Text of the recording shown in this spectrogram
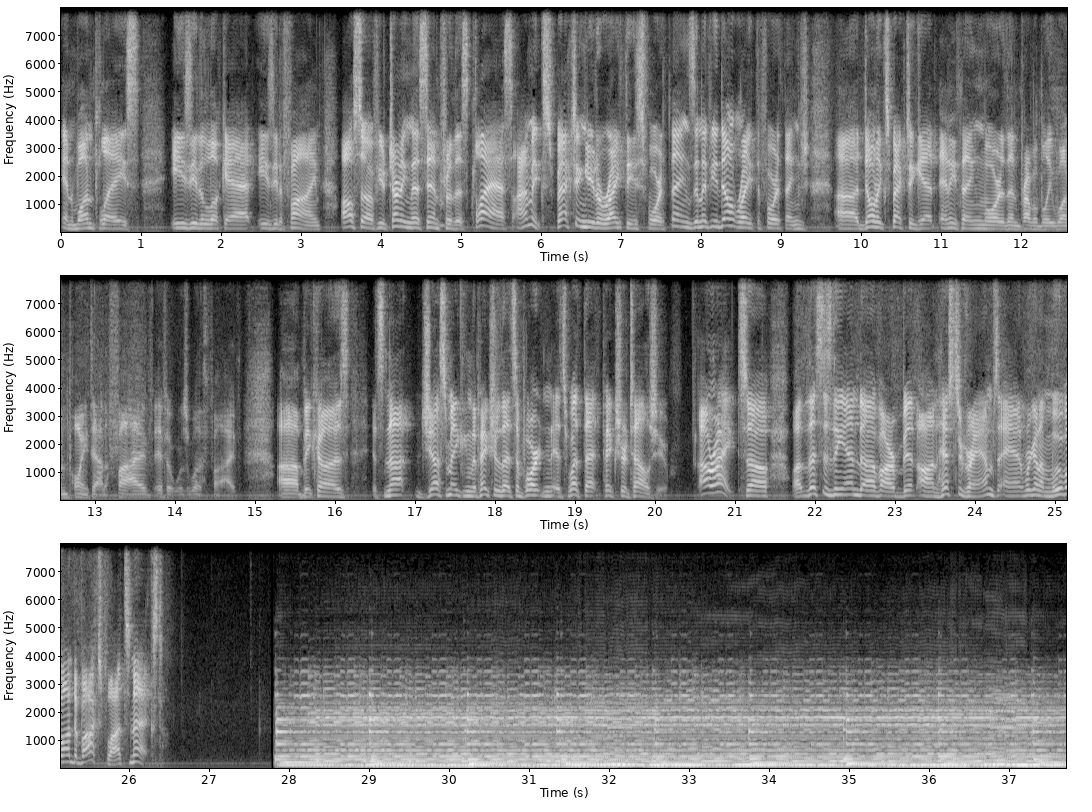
in one place, easy to look at, easy to find. Also, if you're turning this in for this class, I'm expecting you to write these four things. And if you don't write the four things, uh, don't expect to get anything more than probably one point out of five if it was worth five. Uh, because it's not just making the picture that's important, it's what that picture tells you. All right, so uh, this is the end of our bit on histograms, and we're going to move on to box plots next.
